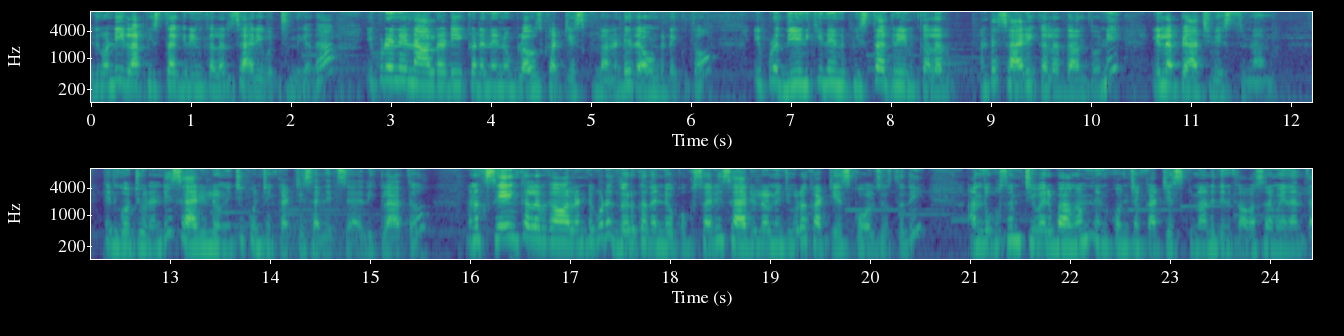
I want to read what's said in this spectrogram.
ఇదిగోండి ఇలా పిస్తా గ్రీన్ కలర్ శారీ వచ్చింది కదా. ఇప్పుడే నేను ఆల్రెడీ ఇక్కడ నేను బ్లౌజ్ కట్ చేసుకున్నానండి రౌండ్ నెక్తో. ఇప్పుడు దీనికి నేను పిస్తా గ్రీన్ కలర్ అంటే శారీ కలర్ దాంతో ఇలా ప్యాచ్ వేస్తున్నాను. ఇదిగో చూడండి శారీలో నుంచి కొంచెం కట్ చేశాను ఇది అది క్లాత్. మనకు సేమ్ కలర్ కావాలంటే కూడా దొరకదండి. ఒక్కొక్కసారి శారీలో నుంచి కూడా కట్ చేసుకోవాల్సి వస్తుంది. అందుకోసం చివరి భాగం నేను కొంచెం కట్ చేసుకున్నాను. దీనికి అవసరమైనంత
